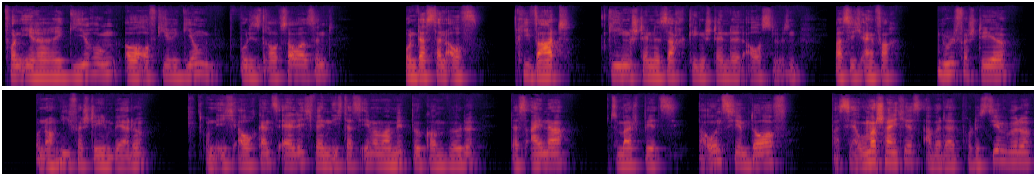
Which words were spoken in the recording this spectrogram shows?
von ihrer Regierung, aber auf die Regierung, wo die drauf sauer sind und das dann auf Privatgegenstände, Sachgegenstände auslösen, was ich einfach null verstehe und auch nie verstehen werde. Und ich auch ganz ehrlich, wenn ich das immer mal mitbekommen würde, dass einer zum Beispiel jetzt bei uns hier im Dorf, was sehr unwahrscheinlich ist, aber da protestieren würde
